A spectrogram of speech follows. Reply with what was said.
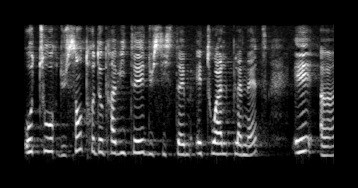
autour du centre de gravité du système étoile-planète et euh,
